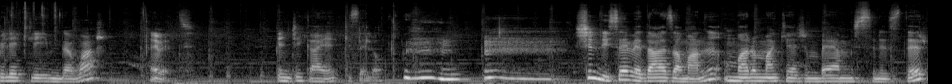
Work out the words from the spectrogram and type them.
bilekliğim de var. Evet. Bence gayet güzel oldu. Şimdi ise veda zamanı. Umarım makyajımı beğenmişsinizdir.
